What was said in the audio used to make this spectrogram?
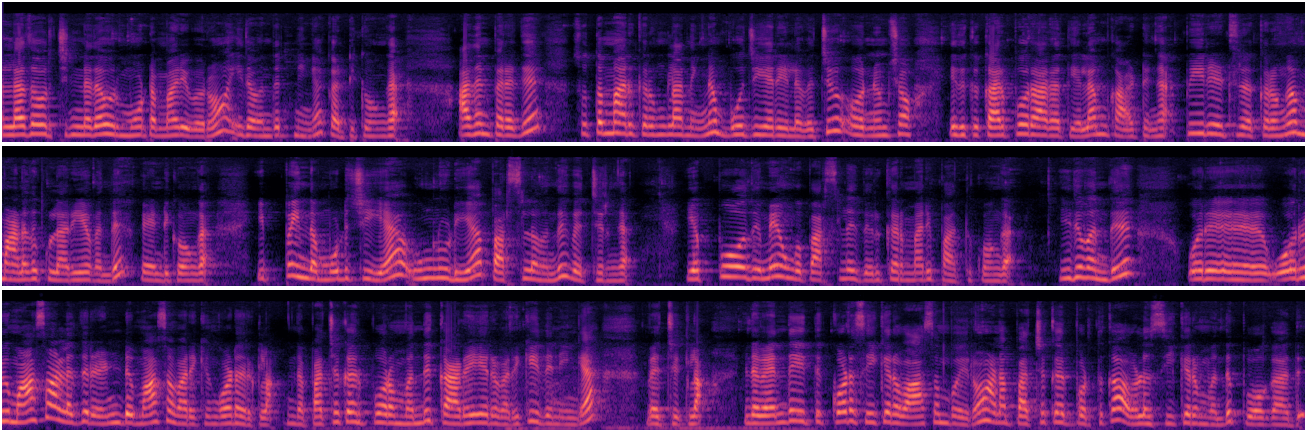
இல்லாத ஒரு சின்னதாக ஒரு மூட்டை மாதிரி வரும். இதை வந்துட்டு நீங்கள் கட்டிக்கோங்க. அதன் பிறகு சுத்தமாக இருக்கிறவங்களா இருந்தீங்கன்னா பூஜை அறையில் வச்சு ஒரு நிமிஷம் இதுக்கு கற்பூர ஆரத்தி எல்லாம் காட்டுங்க. பீரியட்ஸில் இருக்கிறவங்க மனதுக்குள்ளாரியே வந்து வேண்டிக்கோங்க. இப்போ இந்த முடிச்சியை உங்களுடைய பர்ஸில் வந்து வச்சுருங்க. எப்போதுமே உங்கள் பர்ஸில் இது இருக்கிற மாதிரி பார்த்துக்கோங்க இது வந்து ஒரு ஒரு மாதம் அல்லது ரெண்டு மாதம் வரைக்கும் கூட இருக்கலாம். இந்த பச்சை கற்பூரம் வந்து கரையிற வரைக்கும் இதை நீங்கள் வச்சுக்கலாம். இந்த வெந்தயத்துக்கு கூட சீக்கிரம் வாசம் போயிடும் ஆனால் பச்சை கற்பூரத்துக்கு அவ்வளோ சீக்கிரம் வந்து போகாது.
